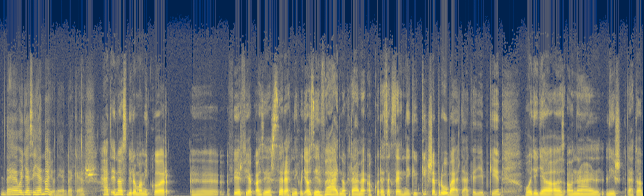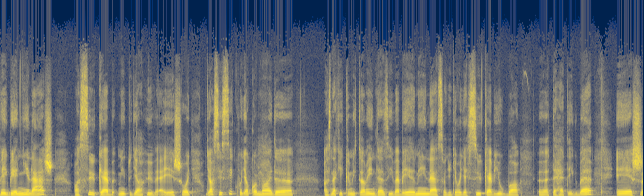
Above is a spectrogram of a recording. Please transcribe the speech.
de hogy ez ilyen nagyon érdekes. Hát én azt bírom, amikor férfiak azért szeretnék, vagy azért vágynak rá, mert akkor ezek szerint még ők ki se próbálták egyébként, hogy ugye az anális, tehát a végbél nyílás a szűkebb, mint ugye a hüvely, és hogy, hogy azt hiszik, hogy akkor majd az nekik, mit tudom, intenzívebb élmény lesz, vagy ugye, hogy egy szűkebb lyukba tehetik be, és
